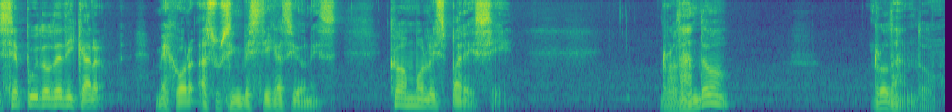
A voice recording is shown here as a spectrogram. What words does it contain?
se pudo dedicar mejor a sus investigaciones. ¿Cómo les parece? ¿Rodando? Rodando.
